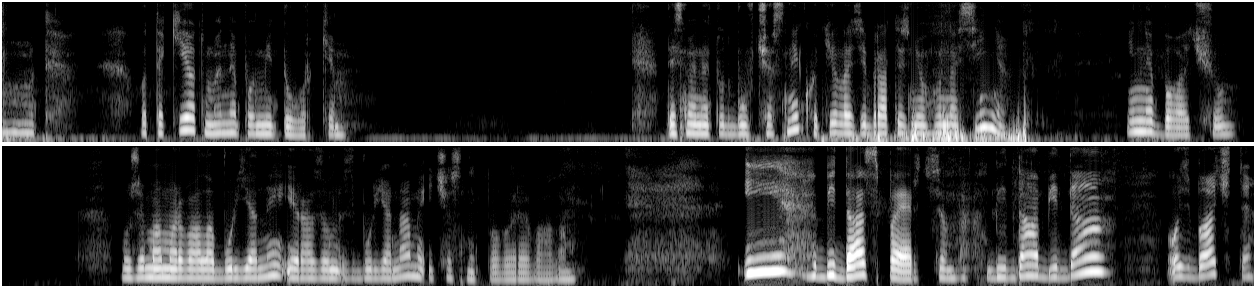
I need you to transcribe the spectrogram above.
От. Такі от в мене помідорки. Десь в мене тут був часник, хотіла зібрати з нього насіння і не бачу. Може, мама рвала бур'яни і разом з бур'янами і часник повиривала. І біда з перцем. Біда, біда. Ось бачите,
